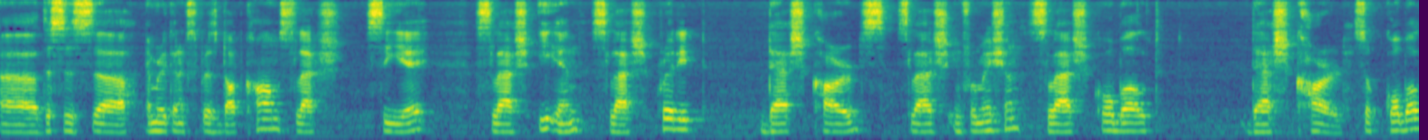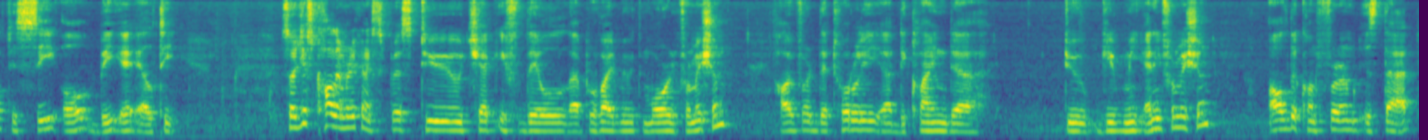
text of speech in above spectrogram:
Uh, this is uh, americanexpress.com slash ca slash en slash credit dash cards slash information slash cobalt dash card. So cobalt is c-o-b-a-l-t so I just call American Express to check if they will uh, provide me with more information. However they totally uh, declined uh, to give me any information. All they confirmed is that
